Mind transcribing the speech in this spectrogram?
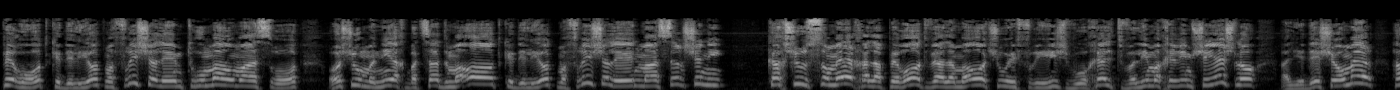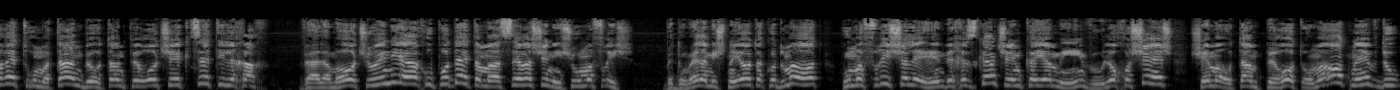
פירות כדי להיות מפריש עליהם תרומה או מעשרות, או שהוא מניח בצד מעות כדי להיות מפריש עליהן מעשר שני. כך שהוא סומך על הפירות ועל המעות שהוא הפריש, והוא אוכל טבלים אחרים שיש לו, על ידי שאומר, הרי תרומתן באותן פירות שהקציתי לכך. ועל המעות שהוא הניח, הוא פודה את המעשר השני שהוא מפריש. בדומה למשניות הקודמות, הוא מפריש עליהן בחזקת שהם קיימים, והוא לא חושש שמא אותם פירות או מעות נאבדו.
